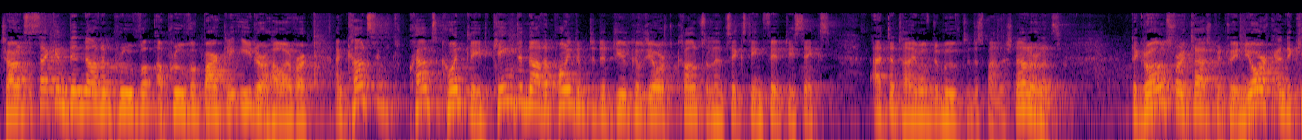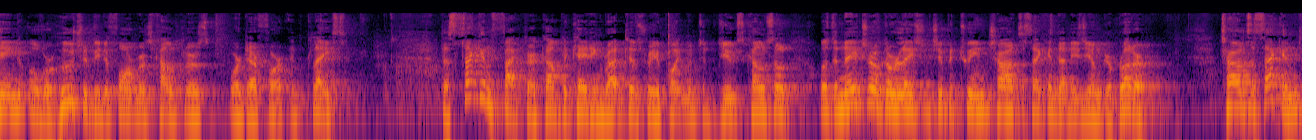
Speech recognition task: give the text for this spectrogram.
Charles II did not improve, approve of Berkeley either, however, and consequently, the king did not appoint him to the Duke of York's council in 1656 at the time of the move to the Spanish Netherlands. The grounds for a clash between York and the king over who should be the former's councillors were therefore in place. The second factor complicating Radcliffe's reappointment to the Duke's Council was the nature of the relationship between Charles II and his younger brother. Charles II,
